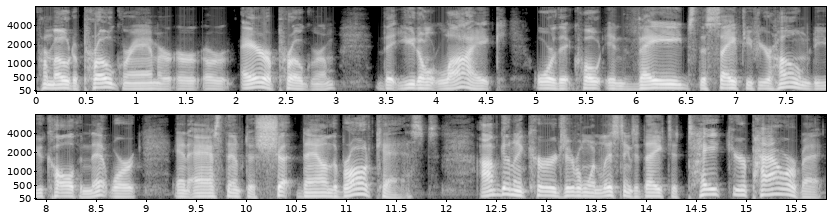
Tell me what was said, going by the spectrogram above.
promote a program or, or, or air a program that you don't like? Or that quote invades the safety of your home, do you call the network and ask them to shut down the broadcast? I'm going to encourage everyone listening today to take your power back.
